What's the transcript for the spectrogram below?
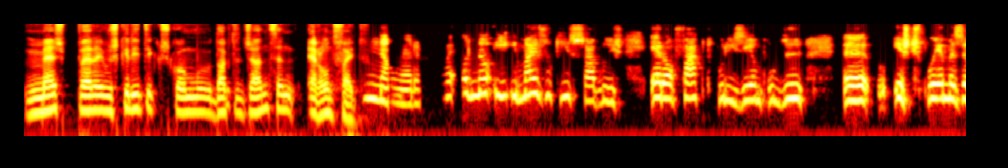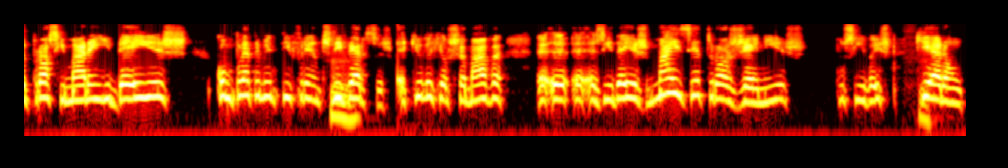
mas para os críticos como o Dr. Johnson era um defeito. Não era. Não, e, e, mais do que isso, sabe, Luís, era o facto, por exemplo, de uh, estes poemas aproximarem ideias completamente diferentes, hum. diversas. Aquilo que ele chamava uh, as ideias mais heterogéneas possíveis, que hum. eram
